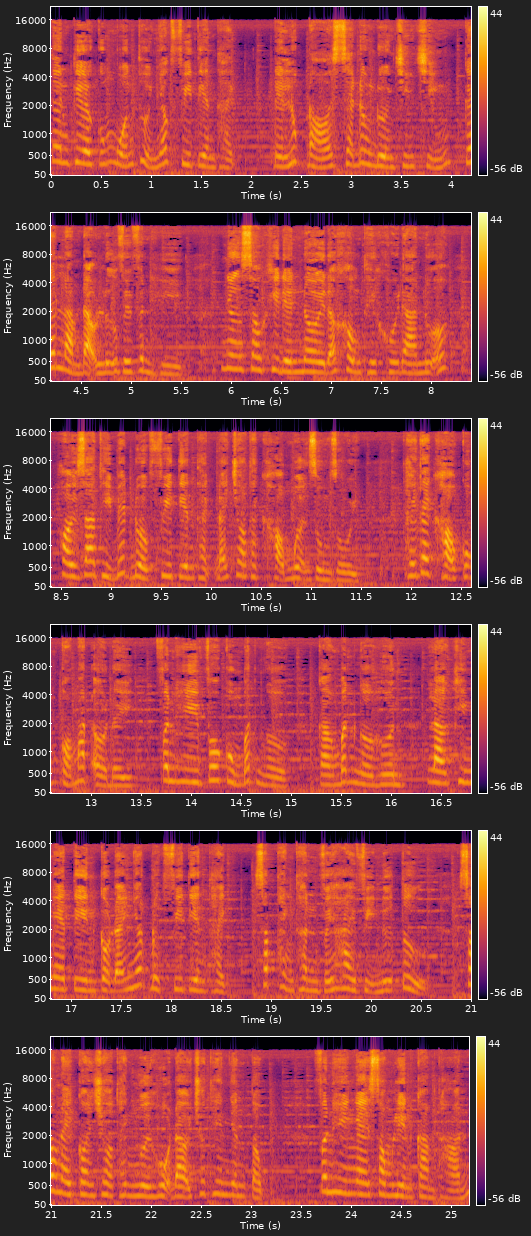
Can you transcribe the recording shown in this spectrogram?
Tên kia cũng muốn thử nhấc phi tiền thạch, đến lúc đó sẽ đường đường chính chính kết làm đạo lữ với Vân Hy. Nhưng sau khi đến nơi đã không thấy khối đá nữa, hỏi ra thì biết được phi tiên thạch đã cho thạch hạo mượn dùng rồi. Thấy thạch hạo cũng có mặt ở đây, Vân Hy vô cùng bất ngờ, Càng bất ngờ hơn là khi nghe tin cậu đã nhắc được phi tiên thạch, sắp thành thân với hai vị nữ tử, sau này còn trở thành người hộ đạo cho thiên nhân tộc. Vân Hy nghe xong liền cảm thán,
